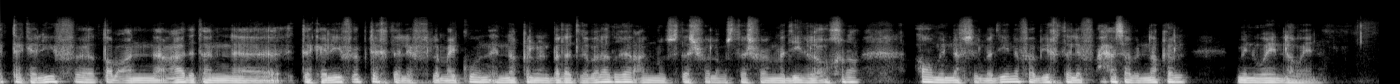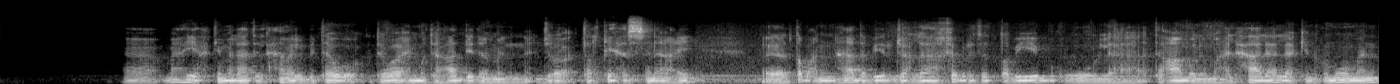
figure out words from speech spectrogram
التكاليف طبعا عادة التكاليف بتختلف. لما يكون النقل من بلد لبلد غير عن مستشفى لمستشفى من مدينة لأخرى أو من نفس المدينة فبيختلف حسب النقل من وين لوين. آه، ما هي احتمالات الحمل بتوائم متعددة من إجراء التلقيح الصناعي؟ آه، طبعا هذا بيرجع لخبرة الطبيب ولتعامله مع الحالة لكن عموما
